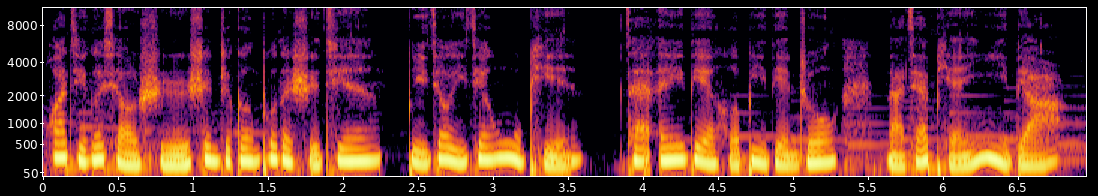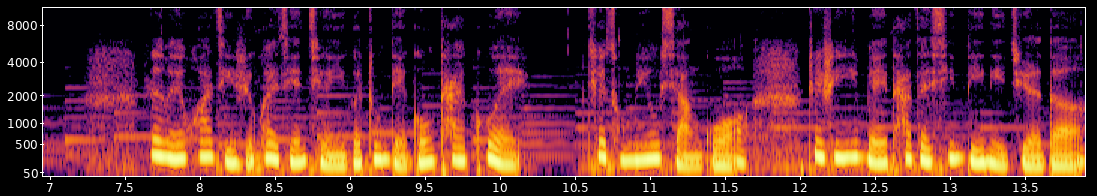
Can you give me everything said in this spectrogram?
花几个小时甚至更多的时间比较一件物品，在 A 店和 B 店中哪家便宜一点儿，认为花几十块钱请一个钟点工太贵。却从没有想过，这是因为他在心底里觉得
